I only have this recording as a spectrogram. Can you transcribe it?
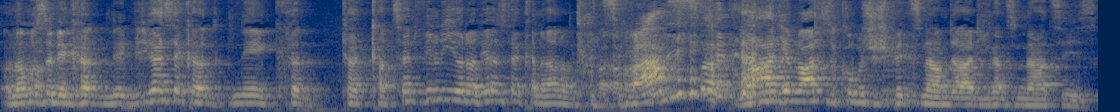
Und dann musst du den, K wie heißt der, K nee, K K KZ-Willi oder wie heißt der? Keine Ahnung. Was? Ja, die haben alle so komische Spitznamen da, die ganzen Nazis.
